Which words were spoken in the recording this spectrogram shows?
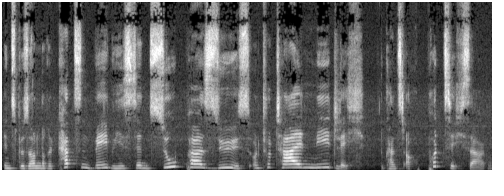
insbesondere Katzenbabys, sind super süß und total niedlich. Du kannst auch putzig sagen.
